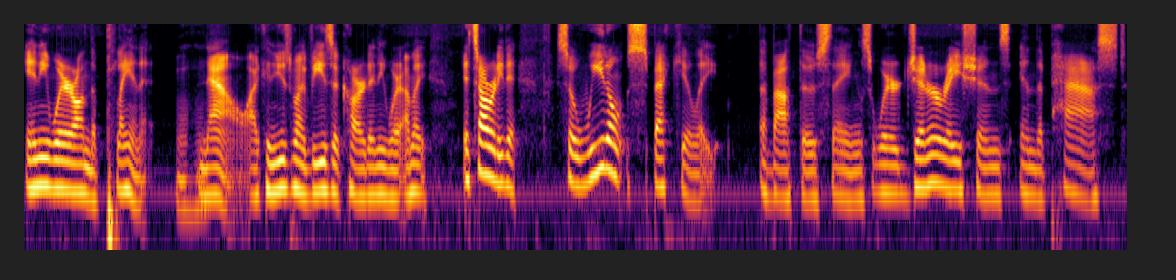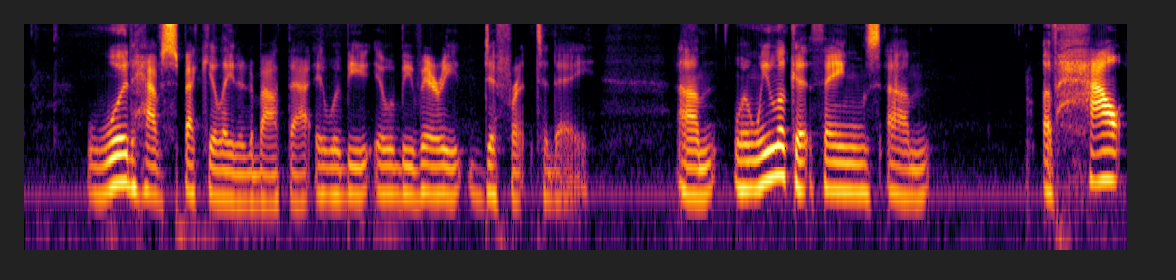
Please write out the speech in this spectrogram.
anywhere on the planet now. I can use my Visa card anywhere. I'm like, it's already there. So we don't speculate about those things where generations in the past would have speculated about that. It would be it would be very different today. Um, when we look at things um, of how,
